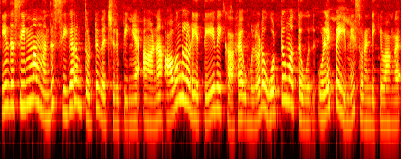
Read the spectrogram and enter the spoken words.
இந்த சிம்மம் வந்து சிகரம் தொட்டு வச்சுருப்பீங்க. ஆனால் அவங்களுடைய தேவைக்காக உங்களோட ஒட்டுமொத்த உ- உழைப்பையுமே சுரண்டிக்குவாங்க.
